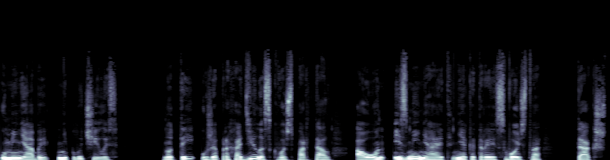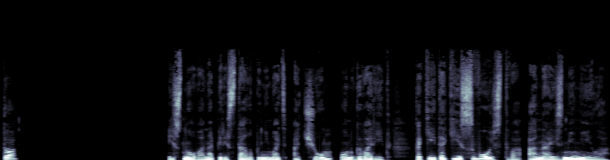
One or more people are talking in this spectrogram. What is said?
у меня бы не получилось. Но ты уже проходила сквозь портал, а он изменяет некоторые свойства. Так что...» И снова она перестала понимать, о чем он говорит, какие такие свойства она изменила.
